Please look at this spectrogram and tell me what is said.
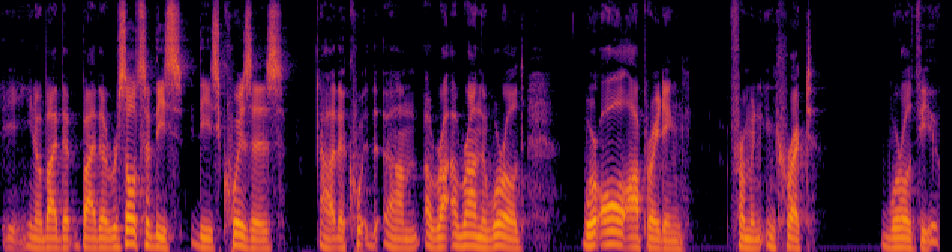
you know, by the by the results of these these quizzes, uh, the um, around the world, we're all operating from an incorrect worldview,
